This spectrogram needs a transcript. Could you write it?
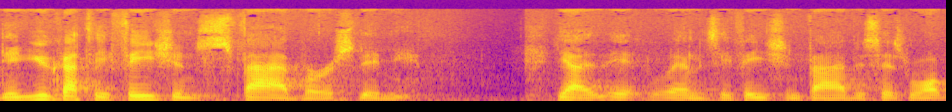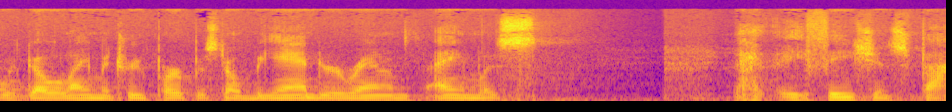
Yeah. You got the Ephesians 5 verse, didn't you? Yeah, it, well, it's Ephesians 5. It says, walk with goal, aim, and true purpose. Don't meander around aimless. That, Ephesians 5.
